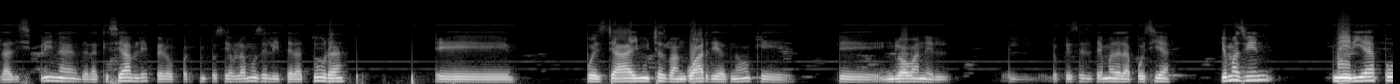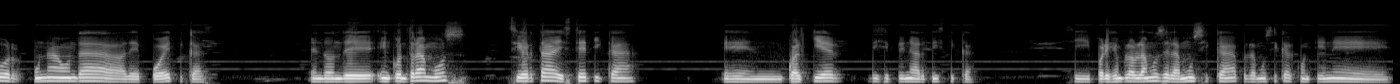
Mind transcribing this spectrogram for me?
la disciplina de la que se hable, pero por ejemplo si hablamos de literatura, eh, pues ya hay muchas vanguardias, ¿no? Que, que engloban el- lo que es el tema de la poesía. Yo más bien me iría por una onda de poéticas, en donde encontramos cierta estética en cualquier disciplina artística. Si por ejemplo hablamos de la música, pues la música contiene,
